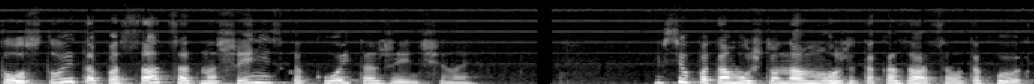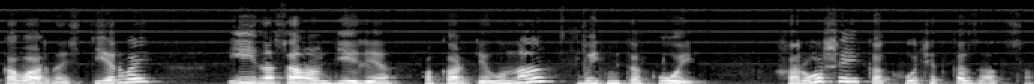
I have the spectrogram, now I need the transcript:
то стоит опасаться отношений с какой-то женщиной. И все потому, что нам может оказаться вот такой вот коварной стервой, и на самом деле по карте Луна быть не такой хорошей, как хочет казаться.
